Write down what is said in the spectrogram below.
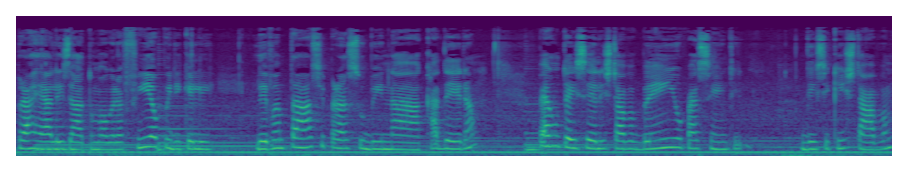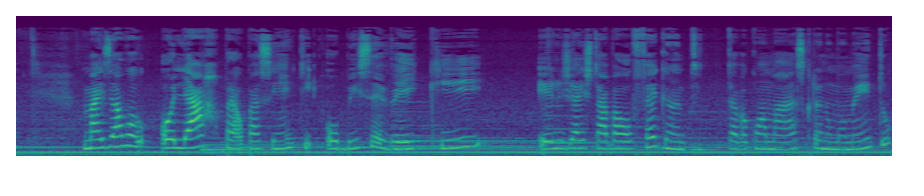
para realizar a tomografia, eu pedi que ele levantasse para subir na cadeira. Perguntei se ele estava bem e o paciente disse que estava. Mas ao olhar para o paciente, observei que ele já estava ofegante. Estava com a máscara no momento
